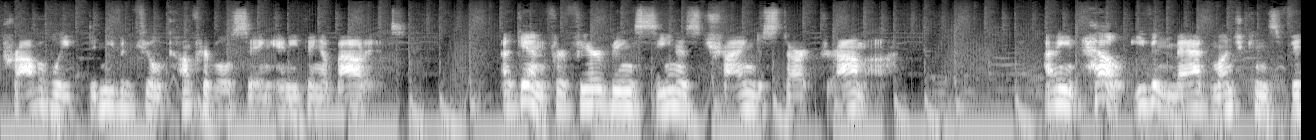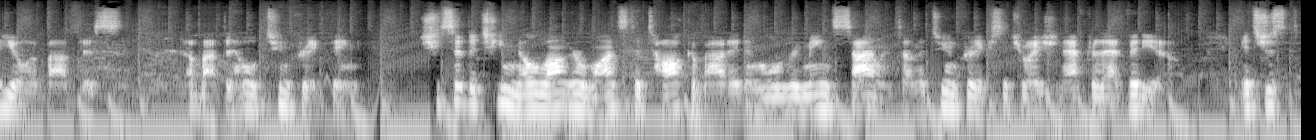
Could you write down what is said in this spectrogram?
probably didn't even feel comfortable saying anything about it. Again, for fear of being seen as trying to start drama. I mean, hell, even Mad Munchkin's video about this, about the whole Toon Critic thing, she said that she no longer wants to talk about it and will remain silent on the Toon Critic situation after that video. It's just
